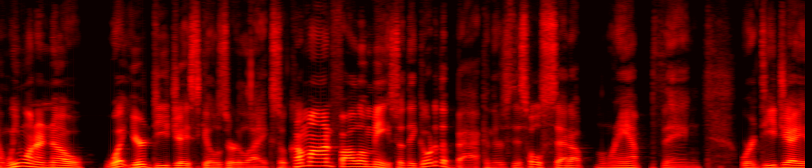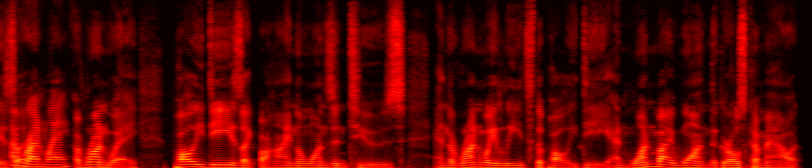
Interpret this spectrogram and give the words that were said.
and we want to know." What your DJ skills are like. So come on, follow me. So they go to the back, and there's this whole setup ramp thing where DJ is a like, runway. a runway. Pauly D is like behind the ones and twos, and the runway leads to Pauly D. And one by one, the girls come out,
